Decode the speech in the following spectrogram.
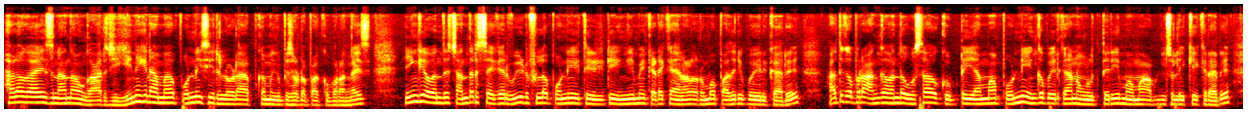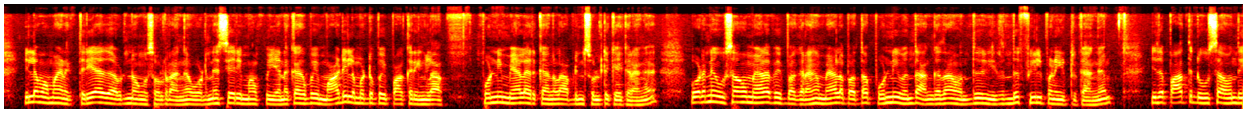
ஹலோ காய்ஸ் நான் தான் உங்கள் ஆர்ஜி இன்றைக்கி நம்ம பொன்னி சீரியலோட அப்கமிங் எபிசோட பார்க்க போகிறோம் guys. இங்கே வந்து சந்திரசேகர் வீடு ஃபுல்லாக பொன்னியை தேடிட்டு எங்கேயுமே கிடைக்காதனால ரொம்ப பதறி போயிருக்காரு. அதுக்கப்புறம் அங்கே வந்து உஷாவை கூப்பிட்டு ஏம்மா பொன்னி எங்கே போயிருக்கான்னு உங்களுக்கு தெரியுமாமா அப்படின்னு சொல்லி கேட்குறாரு இல்லை மாமா எனக்கு தெரியாது அப்படின்னு அவங்க சொல்கிறாங்க உடனே சரிம்மா போய் எனக்காக போய் மாடியில் மட்டும் போய் பார்க்குறீங்களா பொன்னி மேலே இருக்காங்களா? அப்படின்னு சொல்லிட்டு கேட்குறாங்க உடனே உஷாவும் மேலே போய் பார்க்குறாங்க மேலே பார்த்தா பொன்னி வந்து அங்கே தான் வந்து இருந்து ஃபீல் பண்ணிகிட்டு இருக்காங்க. இதை பார்த்துட்டு உஷா வந்து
